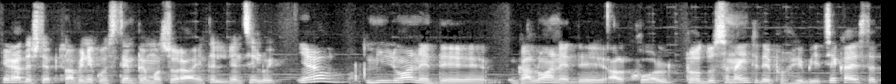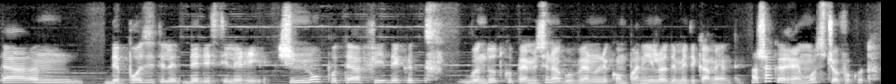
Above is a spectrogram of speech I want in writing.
era deștept. A venit cu un stem pe măsura inteligenței lui. Erau milioane de galoane de alcool produs înainte de prohibiție care stătea în depozitele de distilerie și nu putea fi decât vândut cu permisiunea guvernului companiilor de medicamente. Așa că Remus ce-a făcut?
